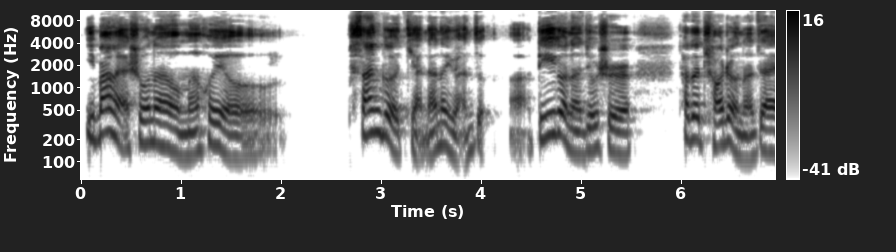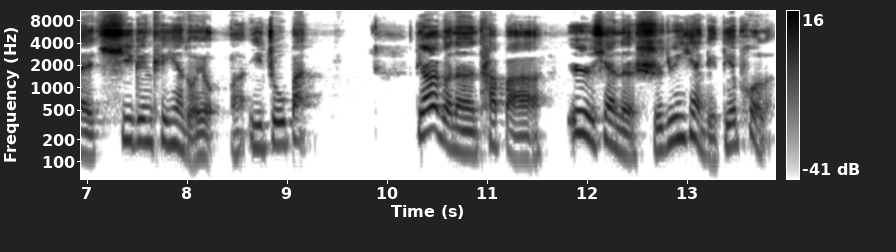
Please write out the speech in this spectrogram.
一般来说呢，我们会有三个简单的原则啊，第一个呢就是。它的调整呢，在七根 K 线左右啊，一周半。第二个呢，它把日线的十均线给跌破了。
